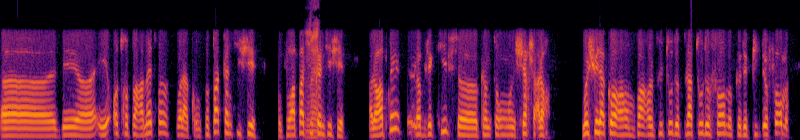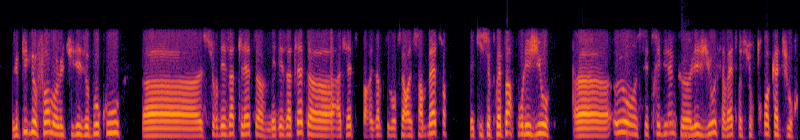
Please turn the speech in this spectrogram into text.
des, et autres paramètres voilà, qu'on ne peut pas quantifier. On ne pourra pas tout quantifier. Alors après, l'objectif, quand on cherche... Alors, moi je suis d'accord, hein, on parle plutôt de plateau de forme que de pic de forme. Le pic de forme, on l'utilise beaucoup euh, sur des athlètes, mais des athlètes, euh, athlètes par exemple qui vont faire un 100 mètres et qui se préparent pour les JO. Euh, eux, on sait très bien que les JO, ça va être sur 3-4 jours.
